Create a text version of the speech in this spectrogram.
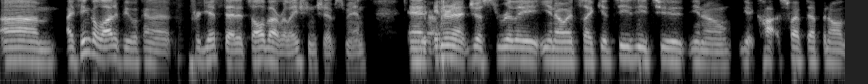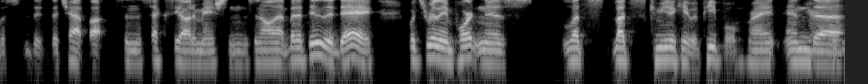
um, I think a lot of people kind of forget that it's all about relationships, man. And Yeah. internet just really, you know, it's like it's easy to you know get caught swept up in all this the, the chat bots and the sexy automations and all that. But at the end of the day, what's really important is let's let's communicate with people, right? And Yeah, uh.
